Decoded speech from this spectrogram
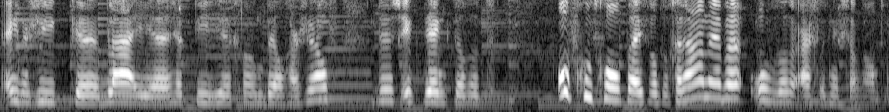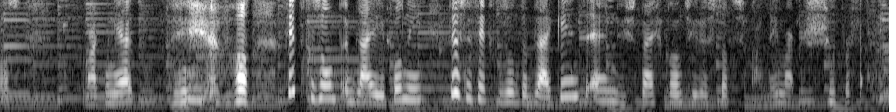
energiek, uh, blij, happy, gewoon Bel haarzelf. Dus ik denk dat het of goed geholpen heeft wat we gedaan hebben, of dat er eigenlijk niks aan de hand was. Maakt me niet uit. Dus in ieder geval fit, gezond en blije pony. Dus een fit, gezond en blij kind. En nu is het mijn vakantie, dus dat is alleen maar super fijn.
